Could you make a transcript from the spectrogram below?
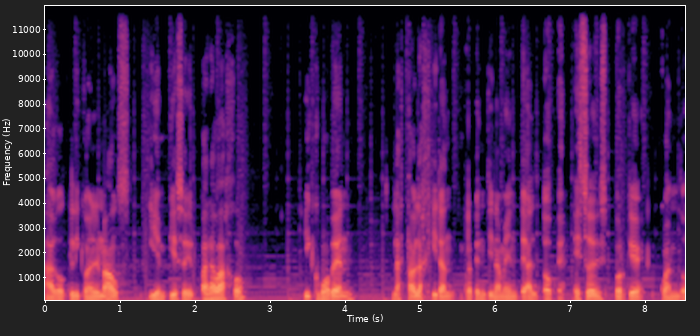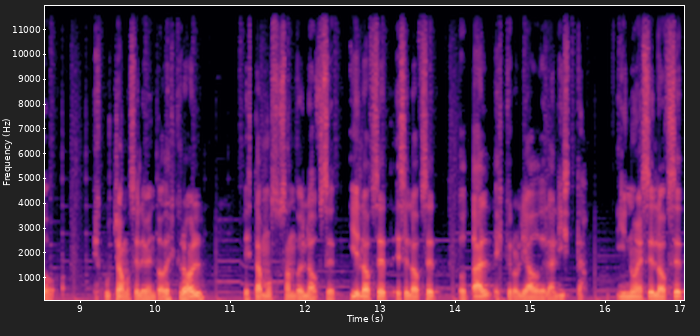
hago clic con el mouse y empiezo a ir para abajo y como ven las tablas giran repentinamente al tope. Eso es porque cuando escuchamos el evento de scroll, estamos usando el offset. Y el offset es el offset total scrolleado de la lista. Y no es el offset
